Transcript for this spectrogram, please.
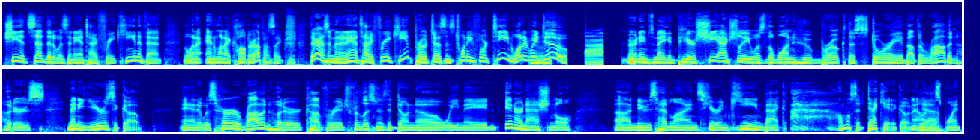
She had said that it was an anti-free Keene event, but when I, and when I called her up, I was like, "There hasn't been an anti-free Keene protest since 2014. What did we do?" Her name's Megan Pierce. She actually was the one who broke the story about the Robin Hooders many years ago. And it was her Robin Hooder coverage. For listeners that don't know, we made international uh, news headlines here in Keene back ah, almost a decade ago now at this point.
